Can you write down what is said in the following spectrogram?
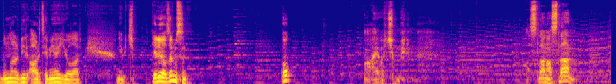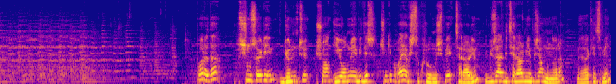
Bunlar bir Artemia yiyorlar. Üf, ne biçim. Geliyor hazır mısın? Hop. Ay koçum benim. Aslan aslan. Bu arada şunu söyleyeyim. Görüntü şu an iyi olmayabilir. Çünkü bu ayaküstü kurulmuş bir teraryum. Güzel bir teraryum yapacağım bunlara. Merak etmeyin.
